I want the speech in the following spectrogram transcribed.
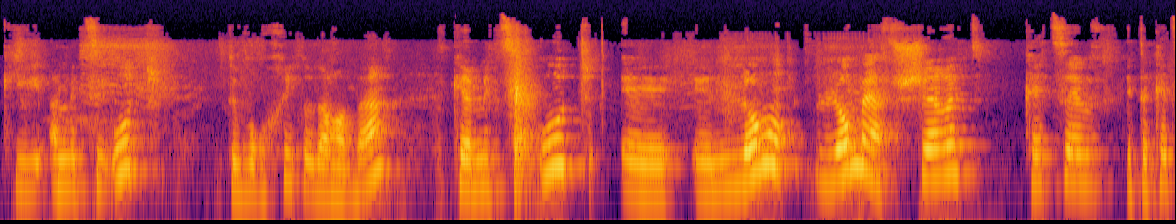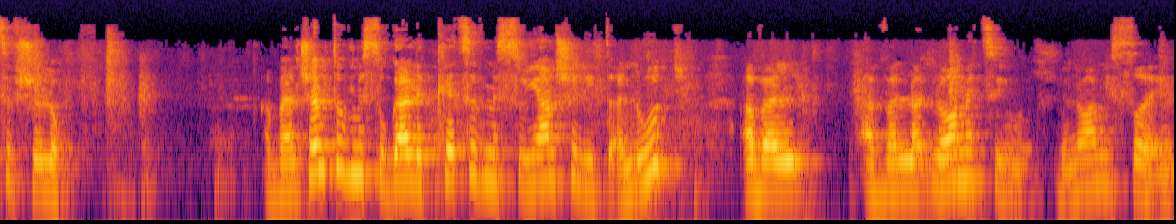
כי המציאות, תבורכי תודה רבה, כי המציאות אה, אה, לא, לא מאפשרת קצב, את הקצב שלו. הבעל שם טוב מסוגל לקצב מסוים של התעלות, אבל, אבל לא המציאות ולא עם ישראל,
